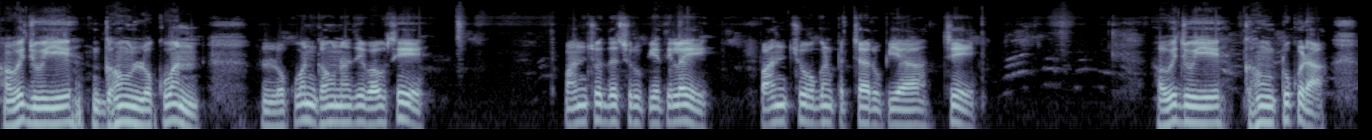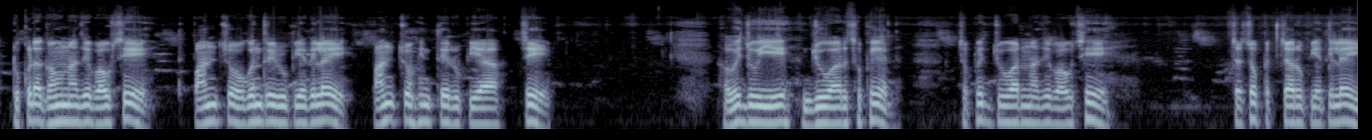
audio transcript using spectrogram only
હવે જોઈએ ઘઉં, લોકવન. લોકવન ઘઉંના જે ભાવ છે, પાંચસો દસ રૂપિયાથી લઈ પાંચસો ઓગણપચાસ રૂપિયા છે. હવે જોઈએ ઘઉં ટુકડા. ટુકડા ઘઉંના જે ભાવ છે, પાંચસો ઓગણત્રીસ રૂપિયાથી લઈ પાંચસો સિત્તેર રૂપિયા છે. હવે જોઈએ જુવાર સફેદ. સફેદ જુવારના જે ભાવ છે, છસો પચાસ રૂપિયાથી લઈ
